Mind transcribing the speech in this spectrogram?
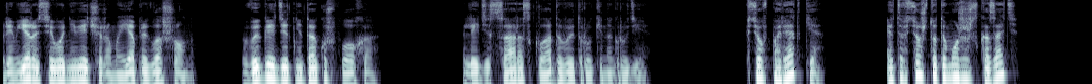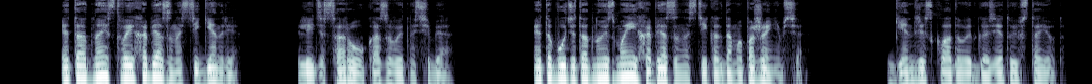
Премьера сегодня вечером, и я приглашен. Выглядит не так уж плохо. Леди Сара складывает руки на груди. Все в порядке? Это все, что ты можешь сказать? Это одна из твоих обязанностей, Генри. Леди Сара указывает на себя. Это будет одной из моих обязанностей, когда мы поженимся. Генри складывает газету и встает.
